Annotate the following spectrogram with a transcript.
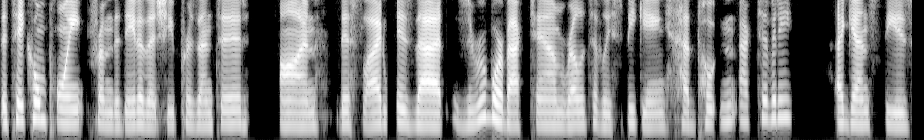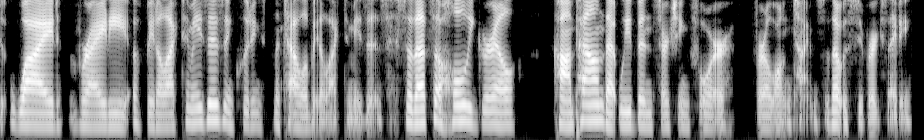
the take home point from the data that she presented on this slide is that Zeruborbactam, relatively speaking, had potent activity against these wide variety of beta lactamases, including metallo-beta lactamases. So that's a holy grail compound that we've been searching for for a long time. So that was super exciting.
